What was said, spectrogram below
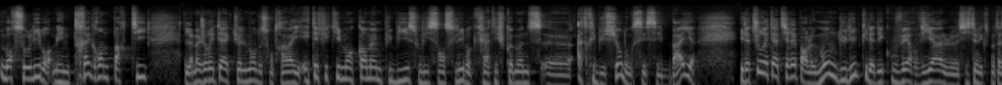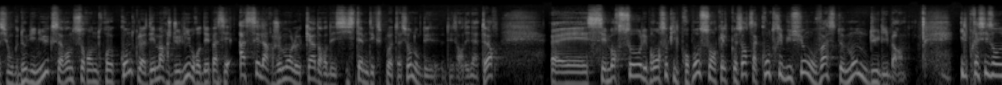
morceaux libres, mais une très grande partie, la majorité actuellement de son travail est effectivement quand même publié sous licence libre Creative Commons euh, Attribution, donc c'est bails. Il a toujours été attiré par le monde du libre qu'il a découvert via le système d'exploitation GNU Linux avant de se rendre compte que la démarche du libre dépassait assez largement le cadre des systèmes d'exploitation, donc des ordinateurs. Et ces morceaux, les morceaux qu'il propose sont en quelque sorte sa contribution au vaste monde du libre. Il précise en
